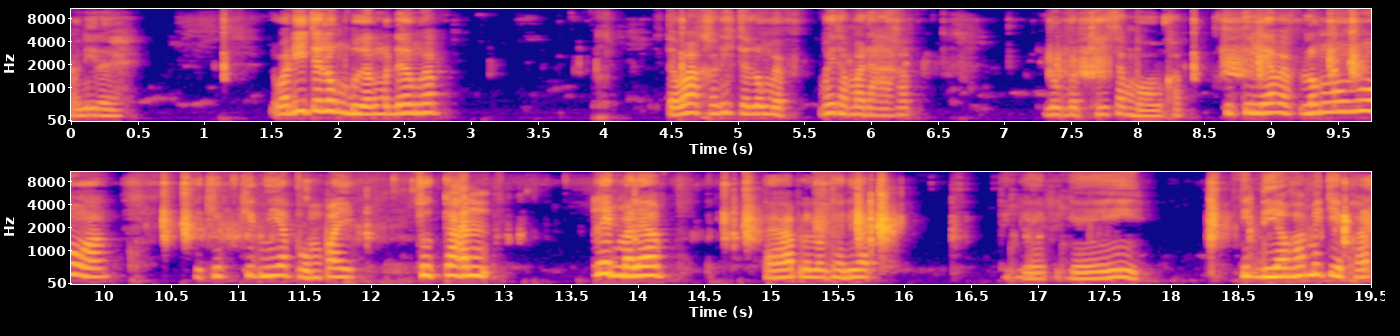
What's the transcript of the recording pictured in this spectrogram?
วันนี้เลย วันนี้จะลงเบืองเหมือนเดิมครับ แต่ว่าครั้งนี้จะลงแบบไม่ธรรมดาครับ ลงแบบใช้สมองครับ คลิปที่แล้วแบบลงโง่ๆครับคลิปคลิปนี้ผมไปฝึกการเล่นมาแล้วไปครับเราลงทางนี้ครับเป็นไงเป็นไงนิดเดียวครับไม่เจ็บครับ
